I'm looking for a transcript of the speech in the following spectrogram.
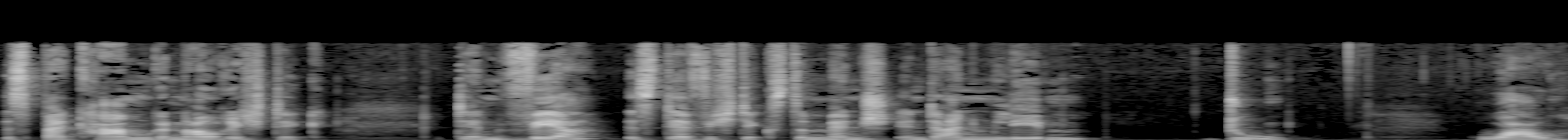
ist bei Carmen genau richtig. Denn wer ist der wichtigste Mensch in deinem Leben? Du. Wow.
